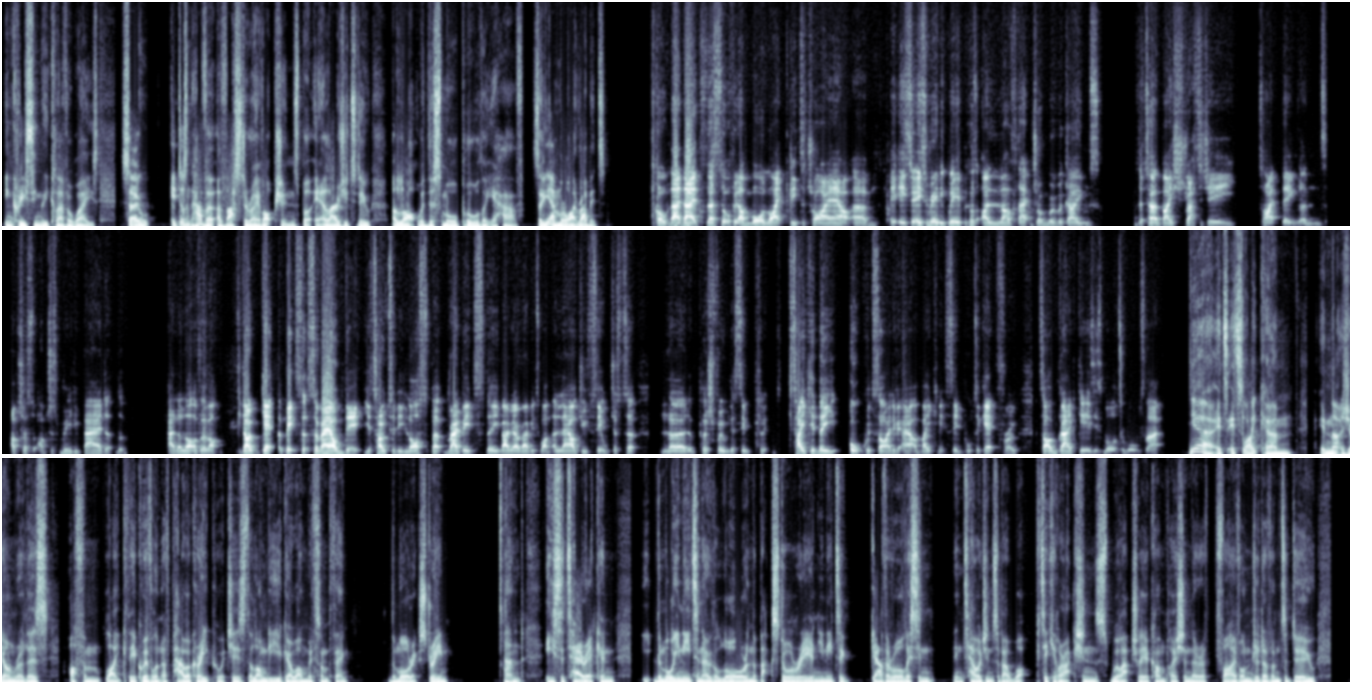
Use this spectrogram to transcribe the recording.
increasingly clever ways. So it doesn't have a, a, vast array of options, but it allows you to do a lot with the small pool that you have. So yeah, more like Rabbids. Cool. That that's the sort of thing I'm more likely to try out. Um, it, it's it's really weird because I love that genre of games, the turn-based strategy type thing, and I'm just I'm just really bad at them. And a lot of them, are, if you don't get the bits that surround it, you're totally lost. But Rabbids, the Mario Rabbids one, allowed you still just to learn and push through the simple, taking the awkward side of it out and making it simple to get through. So I'm glad Gears is more towards that. Yeah, it's it's like um, in that genre, there's often like the equivalent of power creep, which is the longer you go on with something, the more extreme and esoteric, and the more you need to know the lore and the backstory, and you need to gather all this in intelligence about what particular actions will actually accomplish, and there are 500 of them to do.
